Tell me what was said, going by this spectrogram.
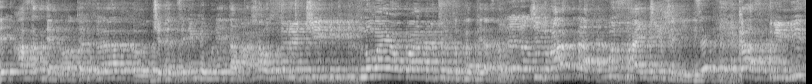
Deci asta denotă că uh, cetățenii comunei Tamaș au sărăcit. Nu mai au bani de ce să plătească. Și dumneavoastră ați spus aici în ședință că ați trimis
